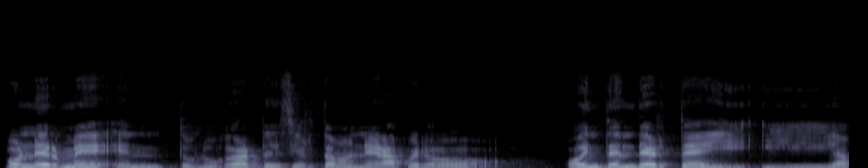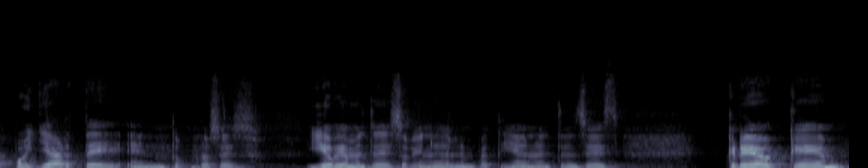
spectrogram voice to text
ponerme en tu lugar de cierta manera, pero o entenderte y, apoyarte en tu proceso. Y obviamente eso viene de la empatía, ¿no? Entonces, creo que,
